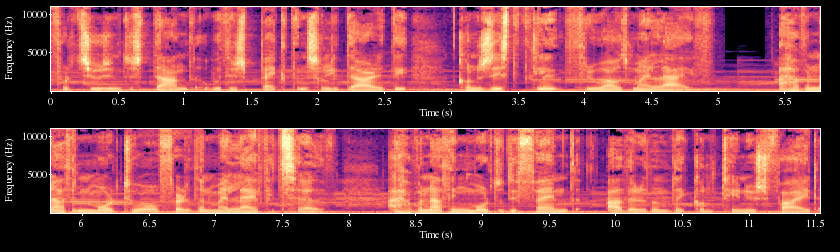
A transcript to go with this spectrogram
for choosing to stand with respect and solidarity consistently throughout my life. I have nothing more to offer than my life itself. I have nothing more to defend other than the continuous fight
